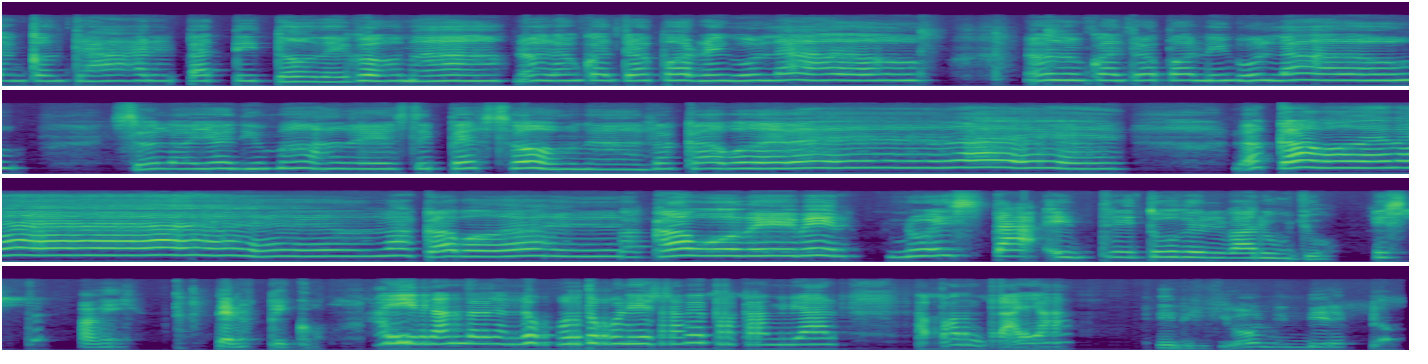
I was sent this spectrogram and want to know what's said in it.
A encontrar el patito de goma. No lo encuentro por ningún lado. No lo encuentro por ningún lado. Solo hay animales y personas. Lo acabo de ver. Lo acabo de ver. Lo acabo de ver. Lo acabo de ver. No está entre todo el barullo. Está... A ver, te lo explico. Ahí dándole los botones, ¿sabes? Para cambiar la pantalla. Edición en directo.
